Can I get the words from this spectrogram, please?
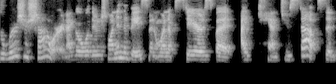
So where's your shower? And I go, Well, there's one in the basement, one upstairs, but I can't do steps. And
